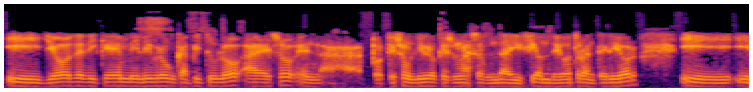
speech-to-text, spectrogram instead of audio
y yo dediqué en mi libro un capítulo a eso en porque es un libro que es una segunda edición de otro anterior y,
